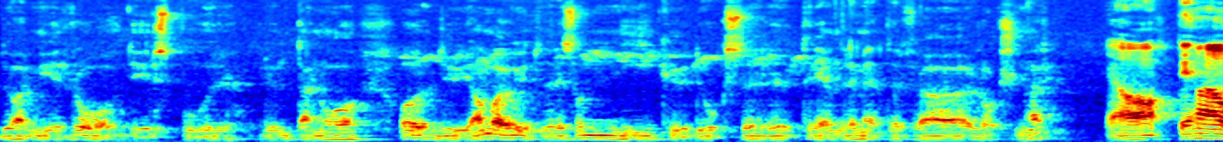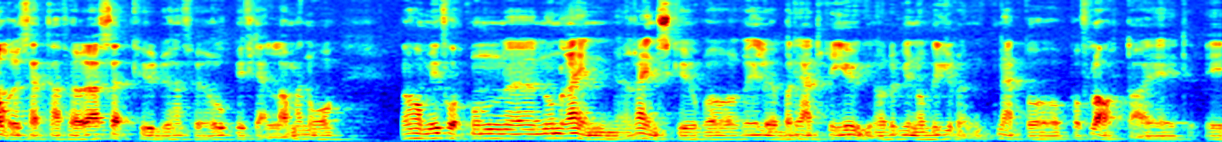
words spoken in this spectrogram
du har mye rovdyrspor rundt der nå. Og du Jan var jo ute dere så ni kuduokser 300 meter fra lodgen her. Ja, det har jeg aldri sett her før. Jeg har sett kudu her før oppe i fjellene, men nå, nå har vi fått noen, eh, noen regn, regnskurer i løpet av de her tre ukene, og det begynner å bli grønt nede på, på flata i, i,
